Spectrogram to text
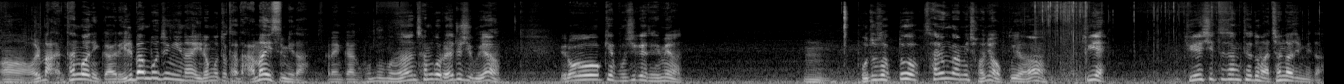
어, 얼마 안 탄 거니까 일반 보증이나 이런 것도 다 남아 있습니다. 그러니까 그 부분 참고를 해주시고요. 이렇게 보시게 되면 음, 보조석도 사용감이 전혀 없고요. 뒤에 뒤에 시트 상태도 마찬가지입니다.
